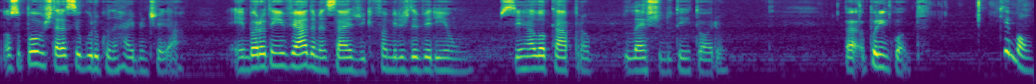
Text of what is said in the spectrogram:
Nosso povo estará seguro quando Hybern chegar. Embora eu tenha enviado a mensagem de que famílias deveriam se realocar para o leste do território. Por enquanto. Que bom.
